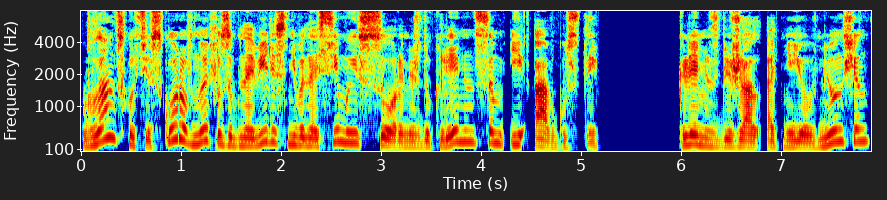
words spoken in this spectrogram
В Ланскуте скоро вновь возобновились невыносимые ссоры между Клеменсом и Августой. Клеменс бежал от нее в Мюнхен,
